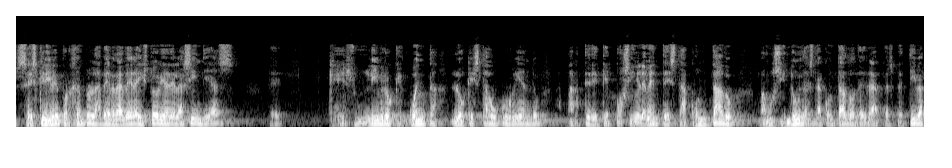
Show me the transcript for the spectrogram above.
se escribe, por ejemplo, la verdadera historia de las Indias, eh, que es un libro que cuenta lo que está ocurriendo, aparte de que posiblemente está contado, vamos sin duda, está contado desde la perspectiva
